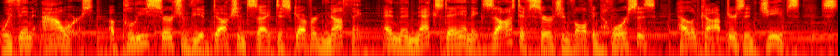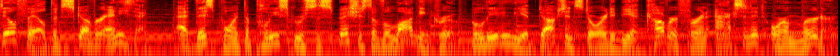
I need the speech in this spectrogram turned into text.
Within hours, a police search of the abduction site discovered nothing, and the next day an exhaustive search involving horses, helicopters, and jeeps still failed to discover anything. At this point, the police grew suspicious of the logging crew, believing the abduction story to be a cover for an accident or a murder.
